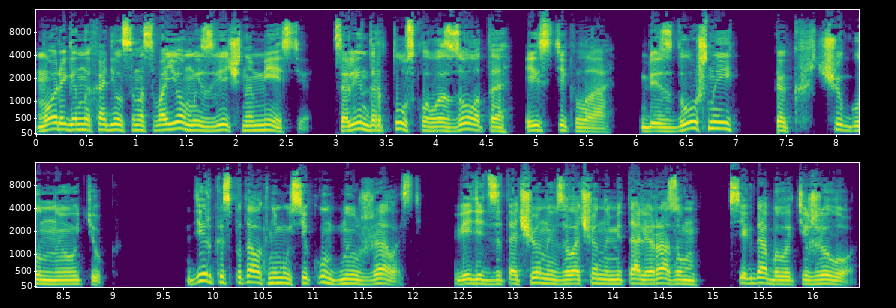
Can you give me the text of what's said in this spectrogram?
Мориган находился на своем извечном месте. Цилиндр тусклого золота и стекла, бездушный, как чугунный утюг. Дирк испытал к нему секундную жалость. Видеть заточенный в золоченом металле разум всегда было тяжело.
